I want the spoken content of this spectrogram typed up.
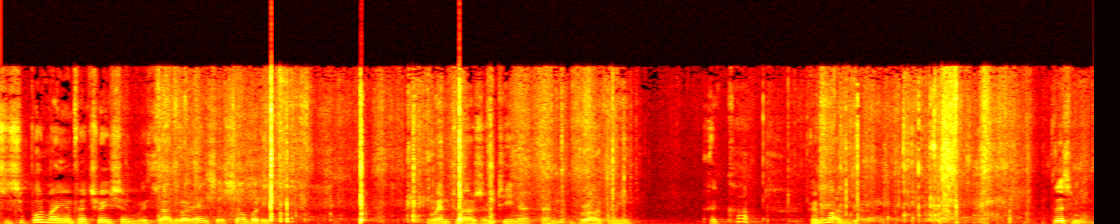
To support my infatuation with San Lorenzo, somebody went to Argentina and brought me a cup, a mug. This mug.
